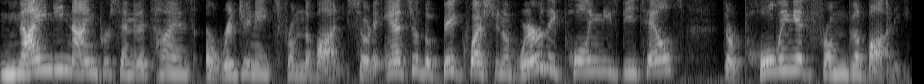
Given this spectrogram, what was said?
99% of the times originates from the body. So to answer the big question of where are they pulling these details, they're pulling it from the body.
